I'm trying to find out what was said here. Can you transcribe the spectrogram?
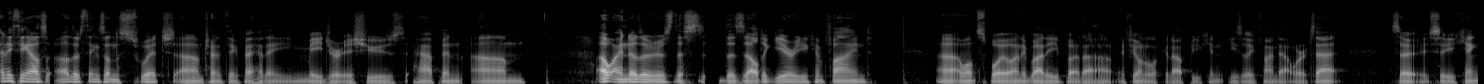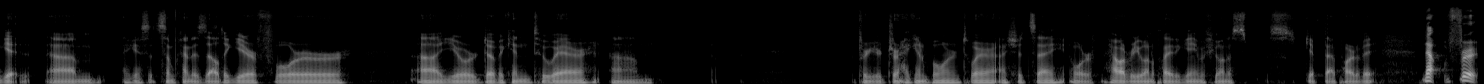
anything else, other things on the Switch, uh, I'm trying to think if I had any major issues happen. Um, oh, I know there's this the Zelda gear you can find. Uh, I won't spoil anybody, but uh, if you want to look it up, you can easily find out where it's at. So, so you can get, um, I guess it's some kind of Zelda gear for uh, your Dovahkiin to wear, um, for your Dragonborn to wear, I should say, or however you want to play the game. If you want to skip that part of it. Now, for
